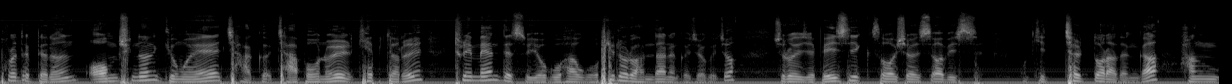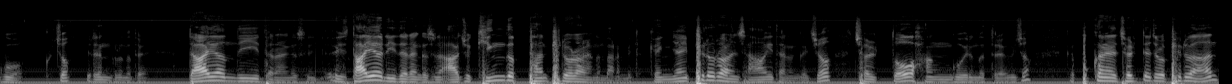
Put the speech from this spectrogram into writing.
프로젝트는 엄청난 규모의 자, 자본을 capital을 tremendous 요구하고 필요로 한다는 거죠. 그죠? 주로 이제 basic social service 철도라든가 항구 그죠 이런 그런 것들 need라는 것은 need라는 것은 아주 긴급한 필요라는 걸 말합니다. 굉장히 필요로 하는 상황이라는 거죠. 철도, 항구 이런 것들 그죠? 그러니까 북한에 절대적으로 필요한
